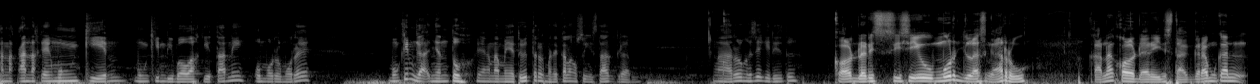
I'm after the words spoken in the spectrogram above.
anak-anak yang mungkin mungkin di bawah kita nih umur-umurnya mungkin nggak nyentuh yang namanya Twitter mereka langsung Instagram. Ngaruh nggak sih gitu? Kalau dari sisi umur jelas ngaruh. Karena kalau dari Instagram kan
